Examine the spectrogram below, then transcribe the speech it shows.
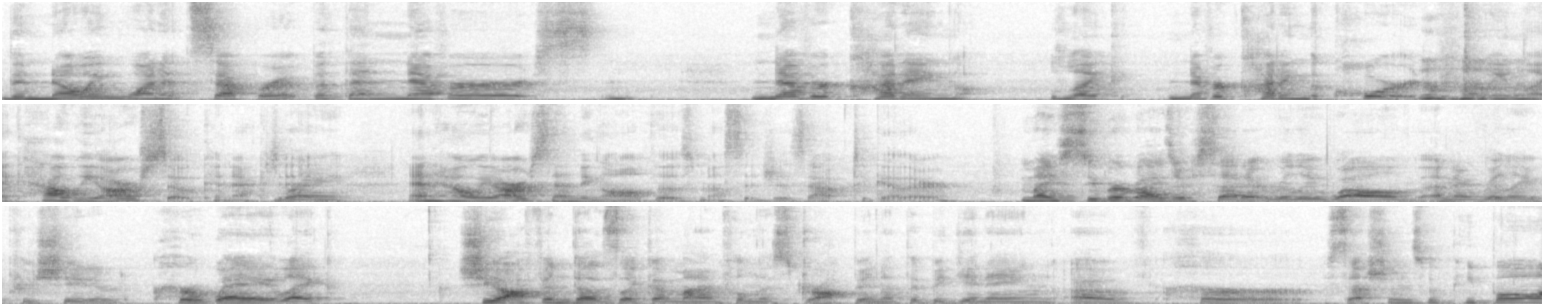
the knowing when it's separate but then never never cutting like never cutting the cord between like how we are so connected Mm-hmm. Right. and how we are sending all of those messages out together. my supervisor said it really well and i really appreciated her way like she often does like a mindfulness drop in at the beginning of her sessions with people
